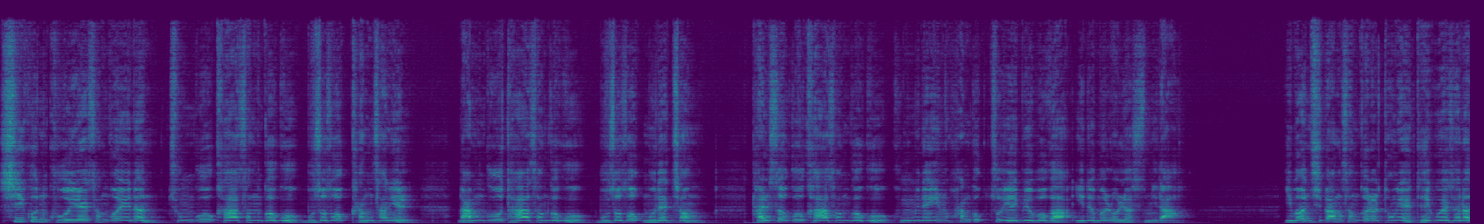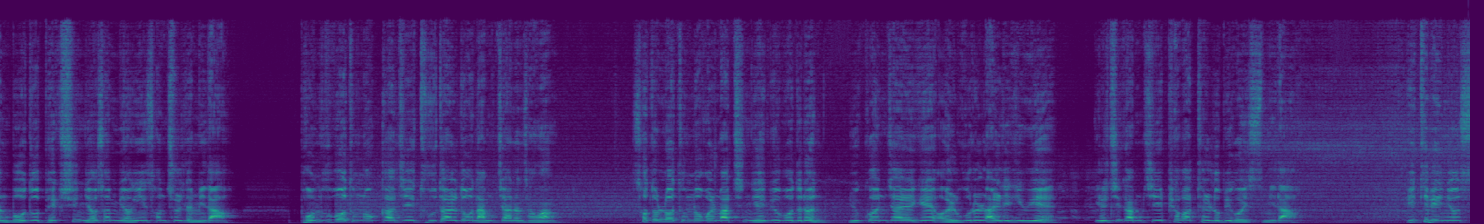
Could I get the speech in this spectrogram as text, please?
시군 구의회 선거에는 중구 가선거구 무소속 강상일, 남구 다선거구 무소속 문해청, 달서구 가선거구 국민의힘 황국주 예비후보가 이름을 올렸습니다. 이번 지방선거를 통해 대구에서는 모두 156명이 선출됩니다. 본 후보 등록까지 두 달도 남지 않은 상황. 서둘러 등록을 마친 예비 후보들은 유권자에게 얼굴을 알리기 위해 일찌감치 표밭을 누비고 있습니다. BTV 뉴스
